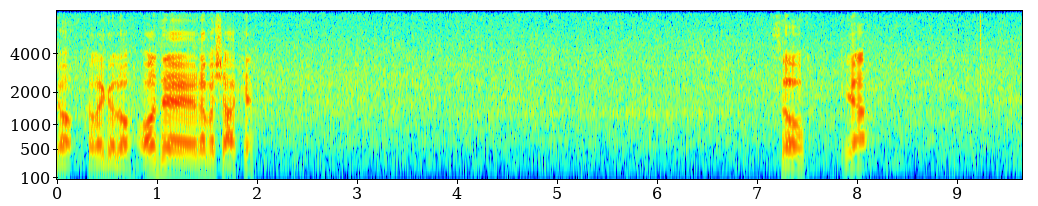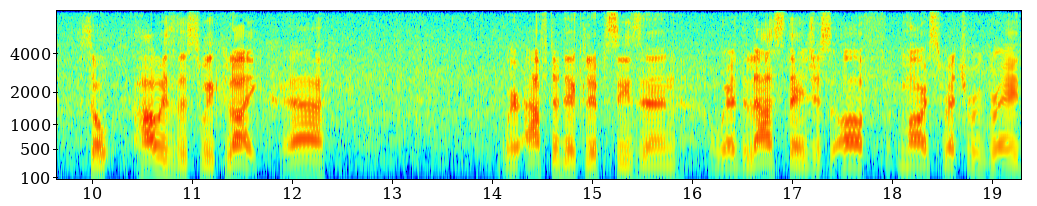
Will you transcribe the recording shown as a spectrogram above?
לא, כרגע לא. עוד uh, רבע שעה כן. So, yeah. So, how is this week like? Yeah, we're after the eclipse season. We're at the last stages of Mars retrograde.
